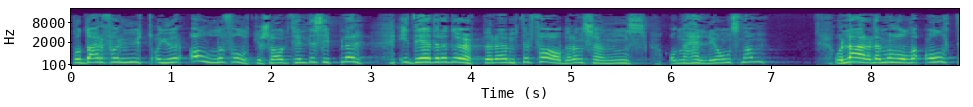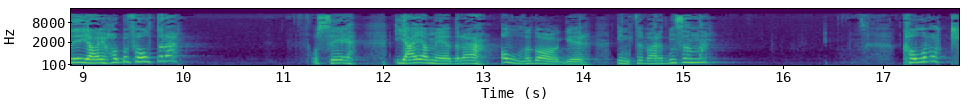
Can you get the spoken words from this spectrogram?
Gå derfor ut og gjør alle folkeslag til disipler, idet dere døper dem til Faderens, Sønnens og Den hellige ånds navn, og lærer dem å holde alt det jeg har befalt dere. Og se, jeg er med dere alle dager inntil verdens ende. Kallet vårt,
